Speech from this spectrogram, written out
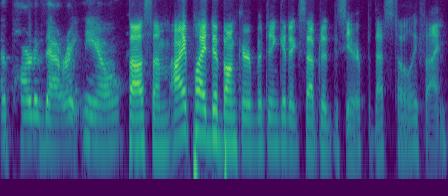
a part of that right now. awesome. I applied to Bunker but didn't get accepted this year, but that's totally fine.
